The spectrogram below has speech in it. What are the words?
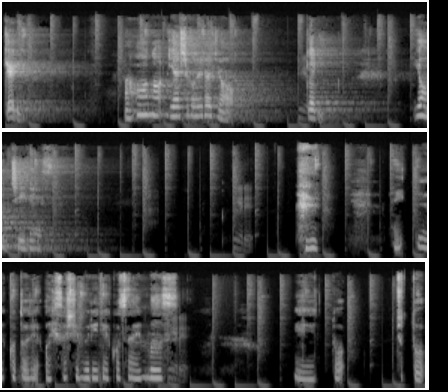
ケリー。魔法の癒し声ラジオ。ケリー。ヨンチーです。はい。ということで、お久しぶりでございます。えー、っと、ちょっと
